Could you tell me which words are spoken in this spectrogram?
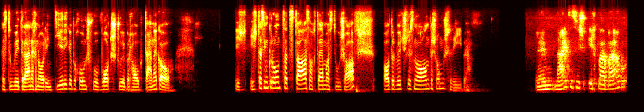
Dass du wieder eigentlich eine Orientierung bekommst, wo willst du überhaupt hingehen? Ist, ist das im Grundsatz das, nach dem, was du schaffst, oder würdest du das noch anders umschreiben? Ähm, nein, das ist, ich glaube auch,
